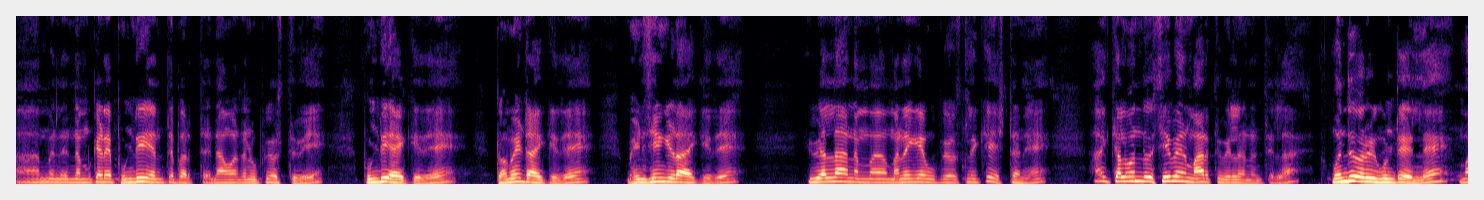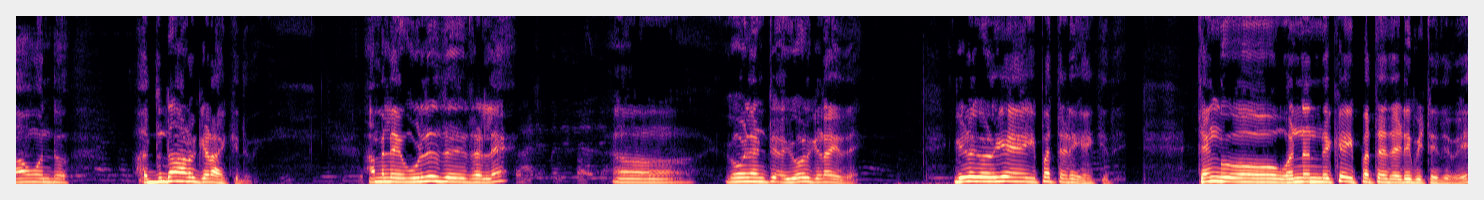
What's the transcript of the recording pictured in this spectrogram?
ಆಮೇಲೆ ನಮ್ಮ ಕಡೆ ಪುಂಡಿ ಅಂತ ಬರುತ್ತೆ. ನಾವು ಅದನ್ನು ಉಪಯೋಗಿಸ್ತೀವಿ. ಪುಂಡಿ ಹಾಕಿದೆ, ಟೊಮೆಟೊ ಹಾಕಿದೆ, ಮೆಣಸಿನ ಗಿಡ ಹಾಕಿದೆ. ಇವೆಲ್ಲ ನಮ್ಮ ಮನೆಗೆ ಉಪಯೋಗಿಸ್ಲಿಕ್ಕೆ ಇಷ್ಟನೇ. ಕೆಲವೊಂದು ಸೀಬೆ ಮಾರ್ತೀವಿ ಇಲ್ಲ ಅಂತಿಲ್ಲ ಒಂದೂವರೆ ಗುಂಟೆಯಲ್ಲೇ ನಾವು ಒಂದು ಹದಿನಾರು ಗಿಡ ಹಾಕಿದ್ವಿ. ಆಮೇಲೆ ಉಳಿದ ಇದರಲ್ಲೇ ಏಳೆಂಟು, ಏಳು ಗಿಡ ಇದೆ. ಗಿಡಗಳಿಗೆ ಇಪ್ಪತ್ತಡಿಗೆ ಹಾಕಿದೆ ತೆಂಗು ಒಂದೊಂದಕ್ಕೆ ಇಪ್ಪತ್ತೈದು ಅಡಿ ಬಿಟ್ಟಿದ್ದೀವಿ.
